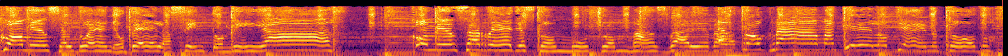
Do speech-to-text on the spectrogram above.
Comienza el dueño de la sintonía. Comienza Reyes con mucho más variedad. El programa que lo tiene todo.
